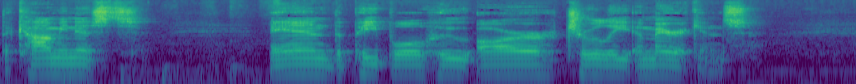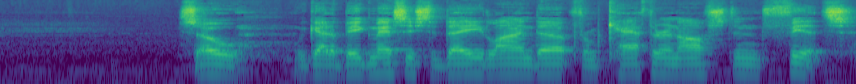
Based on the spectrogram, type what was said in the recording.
the communists and the people who are truly Americans. So, we got a big message today lined up from Catherine Austin Fitts.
